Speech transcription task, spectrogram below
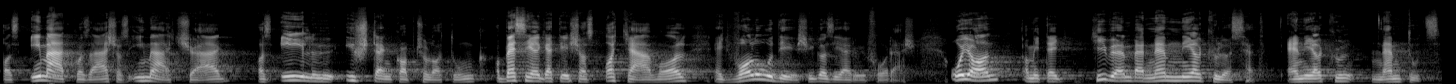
Az imádkozás, az imádság, az élő Isten kapcsolatunk, a beszélgetés az atyával egy valódi és igazi erőforrás. Olyan, amit egy hívő ember nem nélkülözhet. Enélkül nem tudsz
